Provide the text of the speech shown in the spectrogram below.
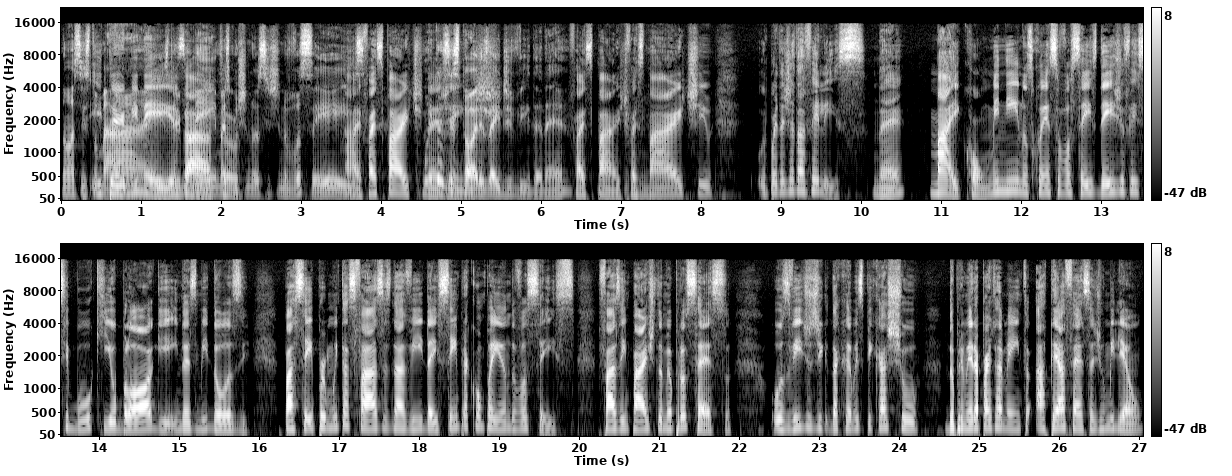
não assisto E mais. terminei, terminei, exato. mas continuo assistindo vocês. Ai, faz parte, né, Muitas gente? histórias aí de vida, né? Faz parte, faz parte. O importante é estar feliz, né? Maicon, meninos, conheço vocês desde o Facebook e o blog em 2012. Passei por muitas fases na vida e sempre acompanhando vocês. Fazem parte do meu processo. Os vídeos de- da Camis Pikachu, do primeiro apartamento até a festa de um milhão.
